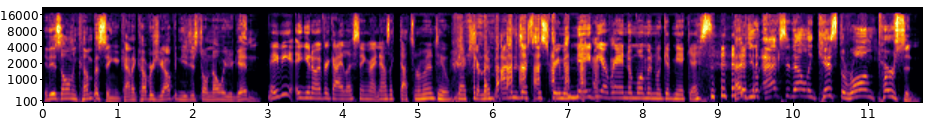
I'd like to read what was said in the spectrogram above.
it is all encompassing. It kind of covers you up, and you just don't know what you're getting. Maybe you know every guy listening right now is like, "That's what I'm going to do next year. I'm going to I'm dress up as screaming. Maybe a random woman will give me a kiss." Have you accidentally kissed the wrong person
